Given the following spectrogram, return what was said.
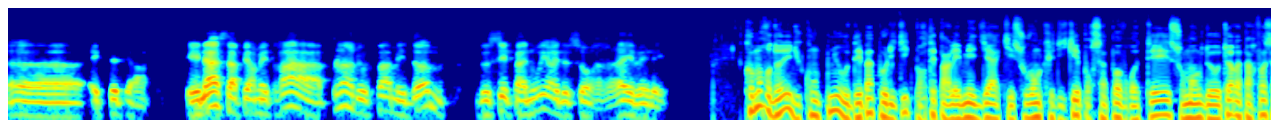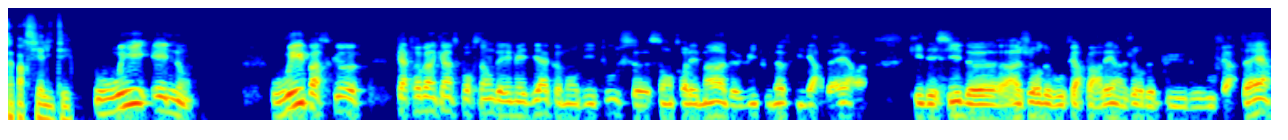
euh, etc. Et là, ça permettra à plein de femmes et d'hommes de s'épanouir et de se révéler. Comment redonner du contenu au débat politique porté par les médias, qui est souvent critiqué pour sa pauvreté, son manque de hauteur et parfois sa partialité? Oui et non. Oui, parce que 95% des médias, comme on dit tous, sont entre les mains de 8 ou 9 milliardaires qui décident euh, un jour de vous faire parler, un jour de vous faire taire,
